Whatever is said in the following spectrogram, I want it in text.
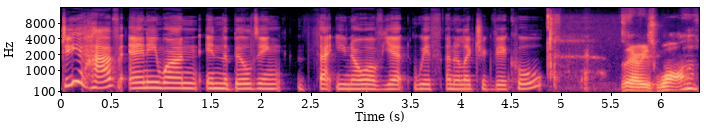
Do you have anyone in the building that you know of yet with an electric vehicle? There is one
